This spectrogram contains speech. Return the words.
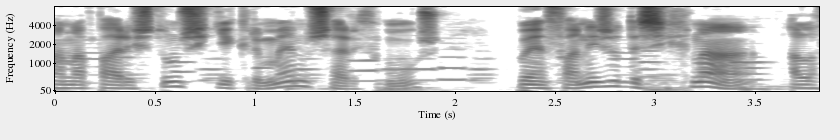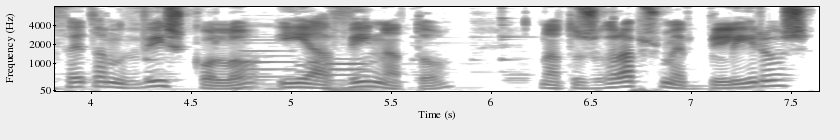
αναπαριστούν συγκεκριμένους αριθμούς που εμφανίζονται συχνά, αλλά θα ήταν δύσκολο ή αδύνατο να τους γράψουμε πλήρως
